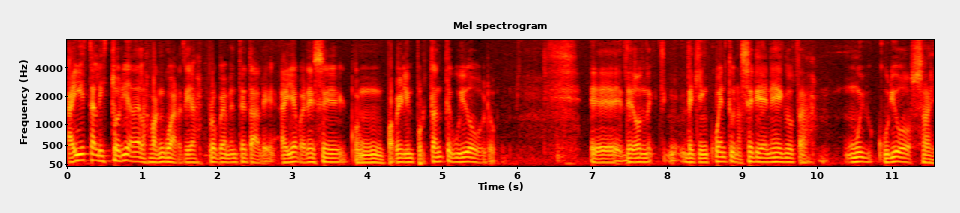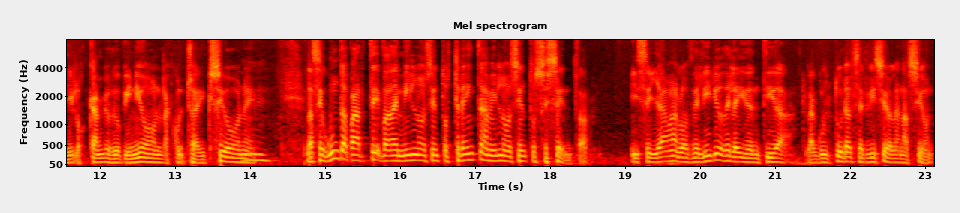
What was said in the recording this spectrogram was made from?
ahí está la historia de las vanguardias propiamente tales. Ahí aparece con un papel importante Guidobro, eh, de, donde, de quien cuenta una serie de anécdotas muy curiosas y los cambios de opinión, las contradicciones. La segunda parte va de 1930 a 1960 y se llama Los delirios de la identidad, la cultura al servicio de la nación.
